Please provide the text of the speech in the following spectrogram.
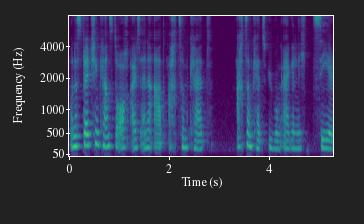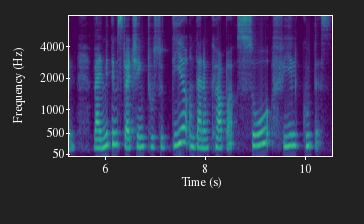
Und das Stretching kannst du auch als eine Art Achtsamkeit, Achtsamkeitsübung eigentlich zählen, weil mit dem Stretching tust du dir und deinem Körper so viel Gutes.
